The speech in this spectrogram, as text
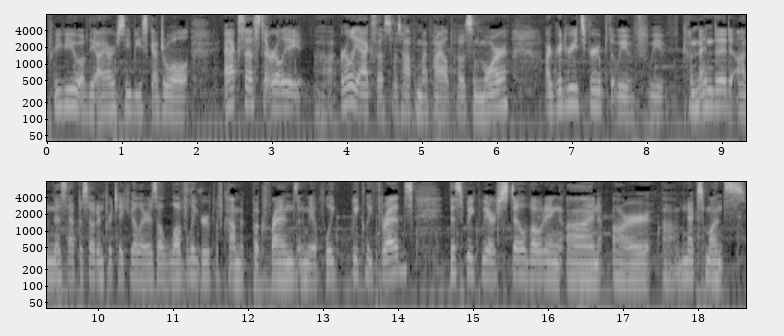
preview of the IRCB schedule, access to early uh, early access to the top of my pile posts, and more. Our Goodreads group that we've we've commended on this episode in particular is a lovely group of comic book friends, and we have week- weekly threads. This week we are still voting on our um, next month's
